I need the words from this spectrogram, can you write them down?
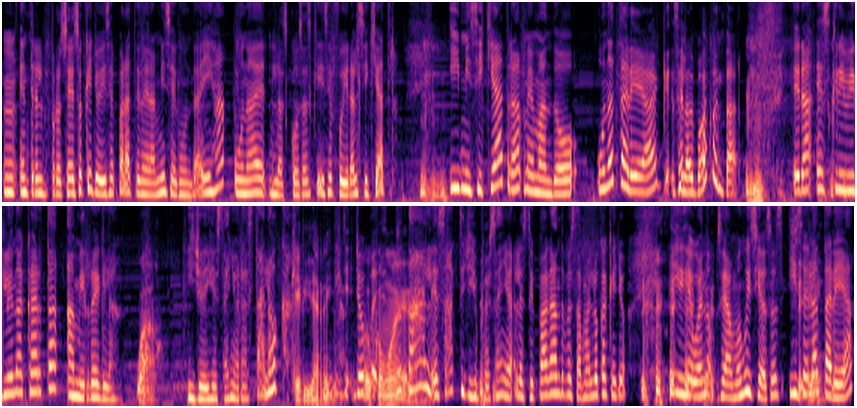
mm, entre el proceso que yo hice para tener a mi segunda hija, una de las cosas que hice fue ir al psiquiatra. Y mi psiquiatra me mandó una tarea que se las voy a contar. Era escribirle una carta a mi regla. Wow y yo dije, esta señora está loca. Querida regla. Yo, total, exacto. Y yo dije, pero señora, le estoy pagando, pero está más loca que yo. Y dije, bueno, seamos juiciosos. Hice la tarea.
